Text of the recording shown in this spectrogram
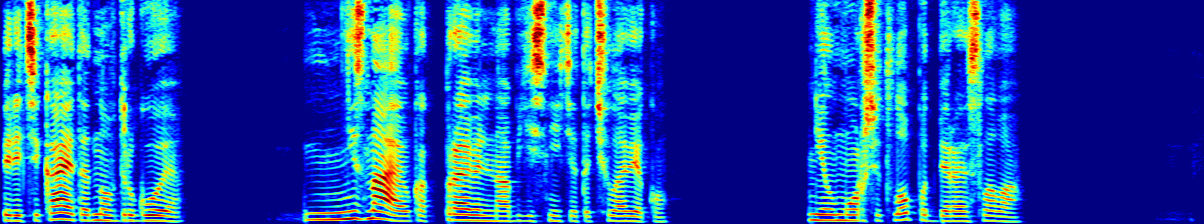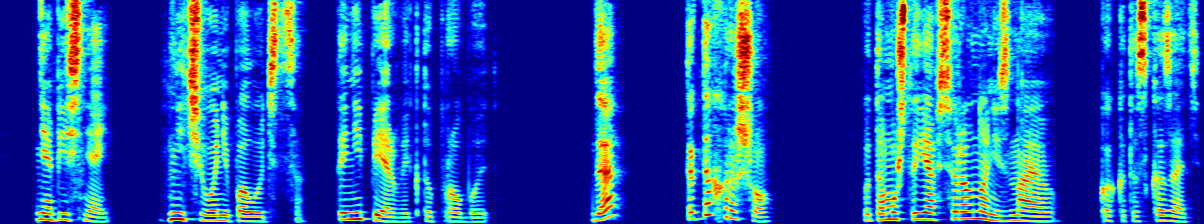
перетекает одно в другое. Не знаю, как правильно объяснить это человеку. Нил морщит лоб, подбирая слова. Не объясняй. Ничего не получится. Ты не первый, кто пробует. Да? Тогда хорошо. Потому что я все равно не знаю, как это сказать.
